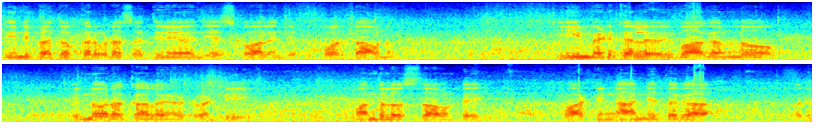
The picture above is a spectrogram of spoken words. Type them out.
దీన్ని ప్రతి ఒక్కరు కూడా సద్వినియోగం చేసుకోవాలని చెప్పి కోరుతా ఉన్నాం. ఈ మెడికల్ విభాగంలో ఎన్నో రకాలైనటువంటి మందులు వస్తూ ఉంటాయి. వాటిని నాణ్యతగా మరి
